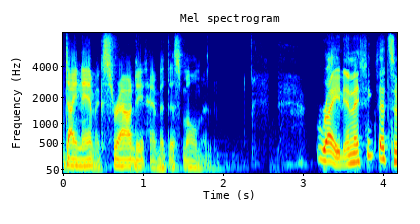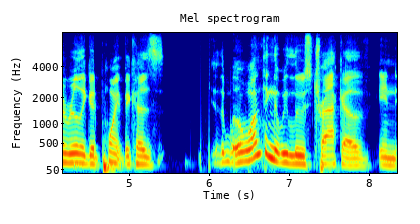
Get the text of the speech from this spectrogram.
dynamic surrounding him at this moment. Right, and I think that's a really good point because the one thing that we lose track of in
